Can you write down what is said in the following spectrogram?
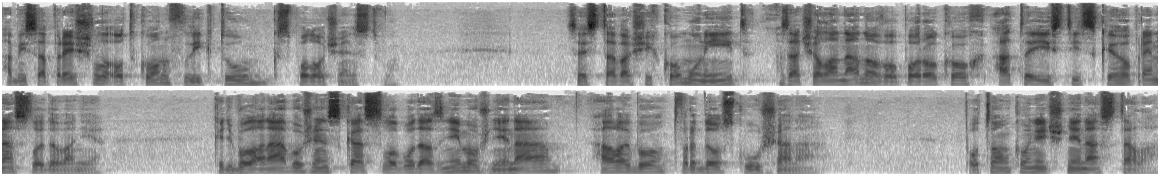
aby sa prešlo od konfliktu k spoločenstvu. Cesta vašich komunít začala na novo po rokoch ateistického prenasledovania, keď bola náboženská sloboda znemožnená alebo tvrdo skúšaná. Potom konečne nastala.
